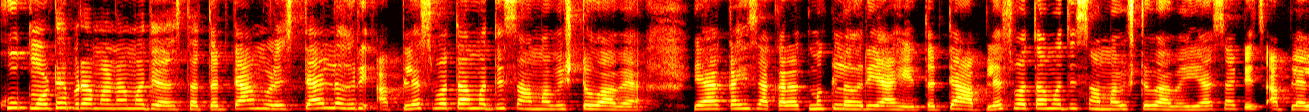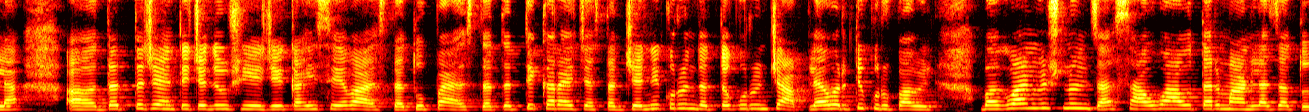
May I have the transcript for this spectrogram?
खूप मोठ्या प्रमाणामध्ये असतात. तर त्यामुळेच त्या लहरी आपल्या स्वतःमध्ये समाविष्ट व्हाव्या. या काही सकारात्मक लहरी आहेत तर त्या आपल्या स्वतःमध्ये समाविष्ट व्हाव्या. यासाठीच आपल्याला दत्त जयंतीच्या दिवशी हे जे काही सेवा असतात उपाय असतात तर ते करायचे असतात. जेणेकरून दत्तगुरूंची आपल्यावरती कृपा होईल. भगवान विष्णूंचा सहावा अवतार मानला जातो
